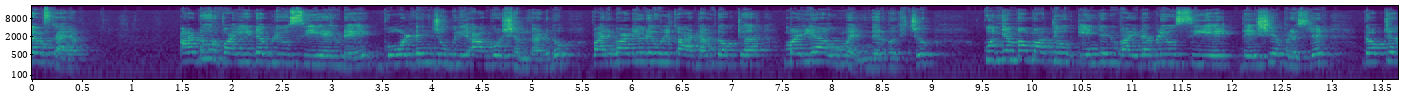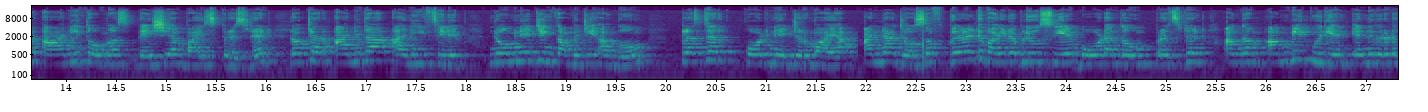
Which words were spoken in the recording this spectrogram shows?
നമസ്കാരം. അടൂർ വൈ ഡബ്ല്യു സി എയുടെ ഗോൾഡൻ ജൂബിലി ആഘോഷം നടന്നു. പരിപാടിയുടെ ഉദ്ഘാടനം ഡോക്ടർ മരിയ ഉമ്മൻ നിർവഹിച്ചു. Kunjamma Mathew Indian Y W C A ദേശീയ പ്രസിഡന്റ് ഡോക്ടർ ആനി തോമസ് ദേശീയ vice president doctor Anitha Ani Philip nominating committee അംഗവും ക്ലസ്റ്റർ കോർഡിനേറ്ററുമായ Anna Joseph world Y W C A board അംഗവും പ്രസിഡന്റ് അംഗം അംബി കുര്യൻ എന്നിവരുടെ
